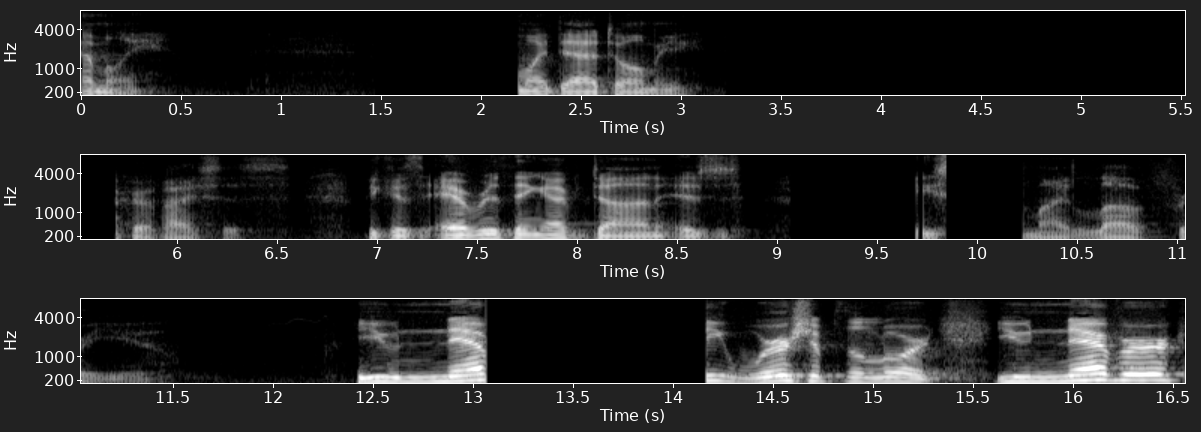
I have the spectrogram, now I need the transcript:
family. My dad told me sacrifices because everything I've done is based on my love for you. You never worship the Lord. You never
